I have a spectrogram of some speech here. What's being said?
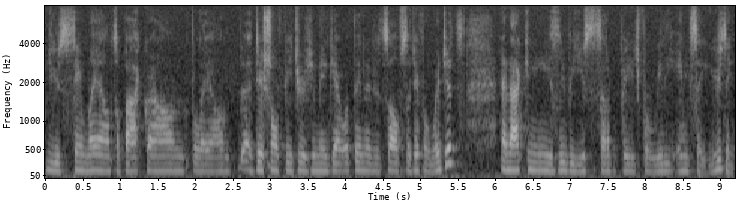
use the same layouts, so background, layout, additional features you may get within it itself, so different widgets. And that can easily be used to set up a page for really any site using.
